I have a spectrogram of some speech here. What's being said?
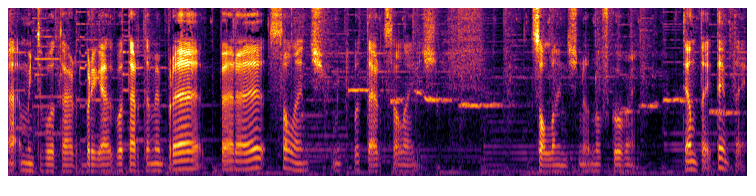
Ah, muito boa tarde, obrigado. Boa tarde também para, para Solange. Muito boa tarde, Solange. Solange, não, não ficou bem. Tentei, tentei.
